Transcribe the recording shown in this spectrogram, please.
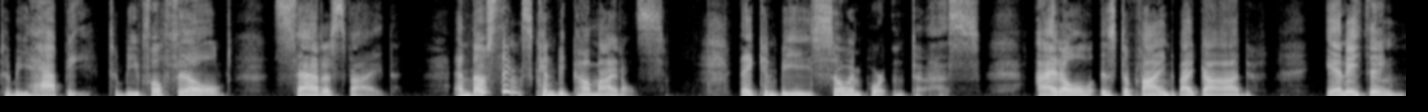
to be happy, to be fulfilled, satisfied. And those things can become idols. They can be so important to us. Idol is defined by God anything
